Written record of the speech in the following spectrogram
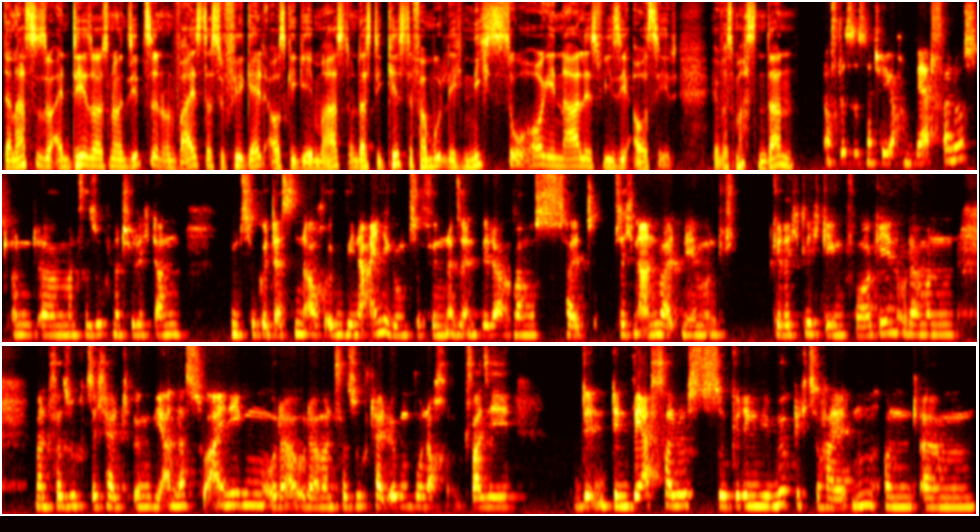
Dann hast du so einen Theseus 917 und weißt, dass du viel Geld ausgegeben hast und dass die Kiste vermutlich nicht so original ist, wie sie aussieht. Ja, was machst du denn dann? Oft ist es natürlich auch ein Wertverlust und äh, man versucht natürlich dann im Zuge dessen auch irgendwie eine Einigung zu finden. Also entweder man muss halt sich einen Anwalt nehmen und gerichtlich gegen vorgehen oder man, man versucht sich halt irgendwie anders zu einigen oder, oder man versucht halt irgendwo noch quasi den, den Wertverlust so gering wie möglich zu halten und ähm,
